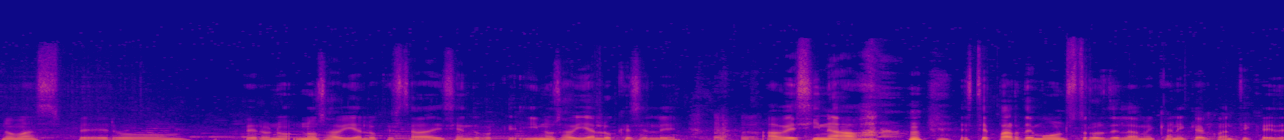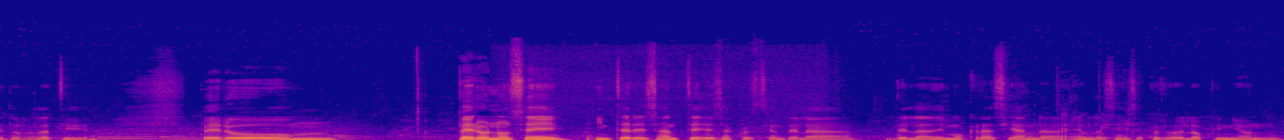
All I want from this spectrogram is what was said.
no más, pero pero no, no sabía lo que estaba diciendo porque, y no sabía lo que se le avecinaba este par de monstruos de la mecánica cuántica y de la relatividad. Pero, pero no sé, interesante esa cuestión de la, de la democracia en la, en la ciencia, pues, o de la opinión.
